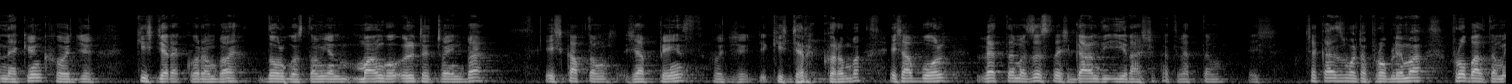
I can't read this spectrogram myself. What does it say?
nekünk, hogy kisgyerekkoromban dolgoztam ilyen mango öltötvénybe, és kaptam zseppénzt, hogy kisgyerekkoromban, és abból vettem az összes Gandhi írásokat vettem, és csak az volt a probléma, próbáltam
